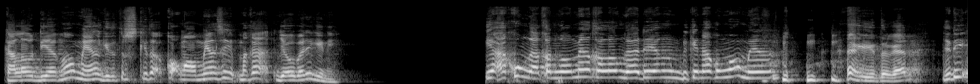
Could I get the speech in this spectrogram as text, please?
Kalau dia ngomel gitu terus kita kok ngomel sih? Maka jawabannya gini. Ya aku nggak akan ngomel kalau nggak ada yang bikin aku ngomel. gitu kan. Jadi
